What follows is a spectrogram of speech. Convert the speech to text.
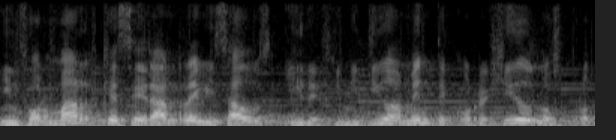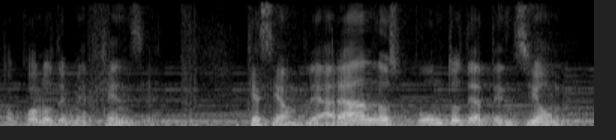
Informar que serán revisados y definitivamente corregidos los protocolos de emergencia, que se ampliarán los puntos de atención,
